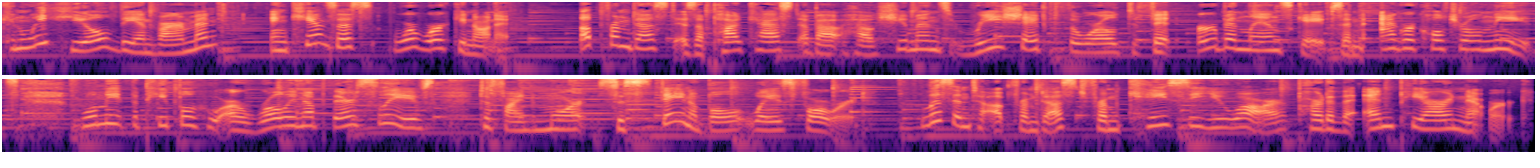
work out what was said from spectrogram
Can we heal the environment? In Kansas, we're working on it. Up From Dust is a podcast about how humans reshaped the world to fit urban landscapes and agricultural needs. We'll meet the people who are rolling up their sleeves to find more sustainable ways forward. Listen to Up From Dust from KCUR, part of the NPR network.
